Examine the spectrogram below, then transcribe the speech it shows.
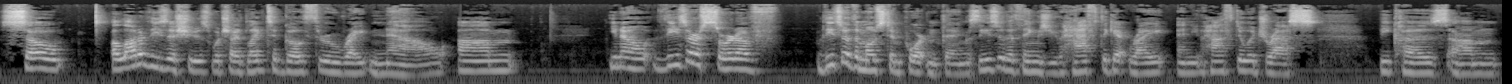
So a lot of these issues, which I'd like to go through right now, um, you know, these are sort of, these are the most important things. These are the things you have to get right and you have to address because um,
